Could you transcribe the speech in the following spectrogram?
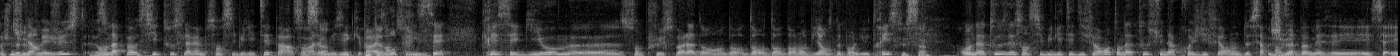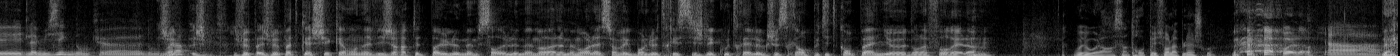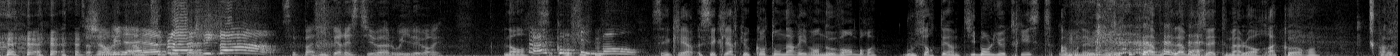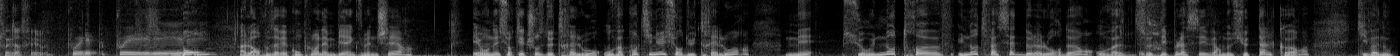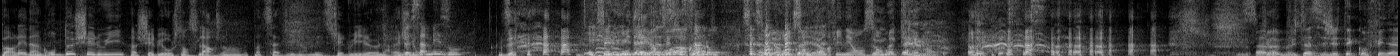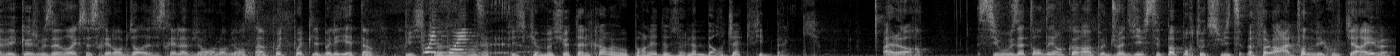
Je me Je permets juste, on n'a pas aussi tous la même sensibilité par rapport à la musique. Par exemple, Chris, et, Chris et Guillaume euh, sont plus voilà, dans, dans, dans, dans, dans l'ambiance de banlieue triste. c'est ça. On a tous des sensibilités différentes, on a tous une approche différente de certains vais- albums et, et- et de la musique, donc, euh, donc Je, voilà. vais, je, je vais pas, je vais pas te cacher qu'à mon avis, j'aurais peut-être pas eu le même, sens- le même, la même relation avec Banlieue Triste si je l'écouterais, que je serais en petite campagne euh, dans la forêt là. Mhm. Oui, ou alors à Saint-Tropez sur la plage, quoi. voilà. Ah, j'ai envie d'aller un à la plage, putain C'est pas hyper estival, oui, il est vrai. Non, c'est- Confinement c'est clair, c'est clair que quand on arrive en novembre, vous sortez un petit banlieue triste. À mon avis, vous êtes- là, vous, là, vous êtes, mais alors raccord. Parfait. Tout à fait, oui. Pouélé, pouélé. Bon. Alors, vous avez compris, on aime bien X-Men Cher. Et on est sur quelque chose de très lourd. On va continuer sur du très lourd, mais sur une autre, une autre facette de la lourdeur. On va se déplacer vers Monsieur Talcor, qui va nous parler d'un groupe de chez lui. Enfin, chez lui au sens large, hein, pas de sa ville, hein, mais chez lui, la De région. sa maison. C'est lui, d'ailleurs, de c'est son salon. C'est son groupe ils sont d'ailleurs. confinés ensemble actuellement. Ah bah, monsieur- Putain, si j'étais confiné avec eux, je vous avouerais que ce serait l'ambiance, ce serait l'ambiance, l'ambiance. C'est un poète poète les balayettes. Hein. puisque, puisque Monsieur Talcor va vous parler de The Lumberjack Feedback. Alors, si vous vous attendez encore à un peu de joie de vivre, c'est pas pour tout de suite. Va falloir attendre les groupes qui arrivent.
